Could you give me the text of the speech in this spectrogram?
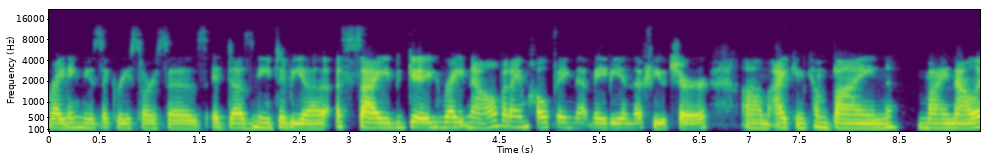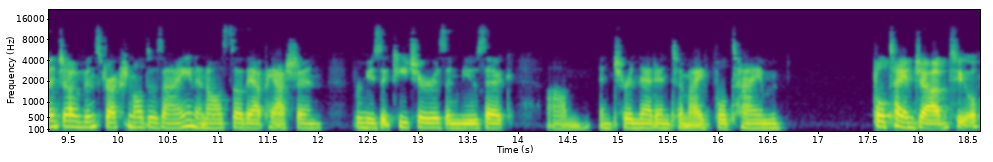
writing music resources. It does need to be a, a side gig right now, but I'm hoping that maybe in the future um, I can combine my knowledge of instructional design and also that passion for music teachers and music um, and turn that into my full time full time job too.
